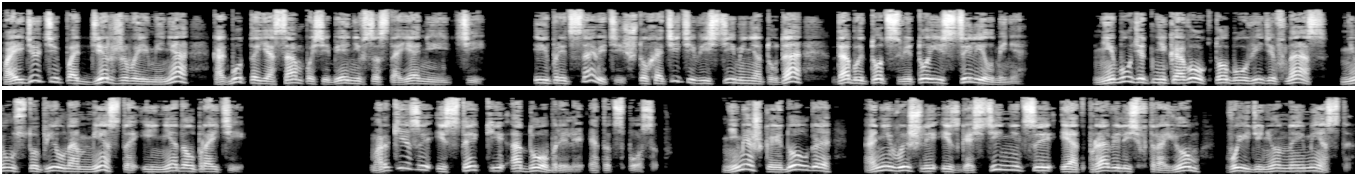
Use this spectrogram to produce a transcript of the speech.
пойдете, поддерживая меня, как будто я сам по себе не в состоянии идти. и представитесь, что хотите вести меня туда, дабы тот святой исцелил меня. Не будет никого, кто бы, увидев нас, не уступил нам место и не дал пройти. Маркезы и Стекки одобрили этот способ. Не мешкая долго, они вышли из гостиницы и отправились втроем в уединенное место,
